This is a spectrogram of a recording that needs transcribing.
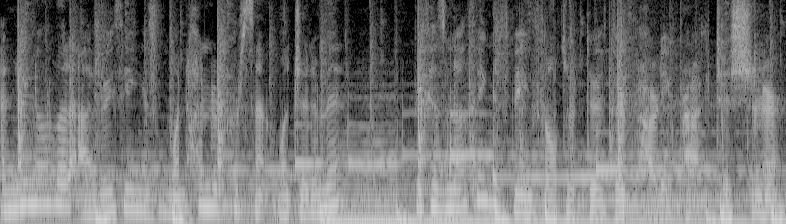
And you know that everything is 100% legitimate because nothing is being filtered through a third party practitioner,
